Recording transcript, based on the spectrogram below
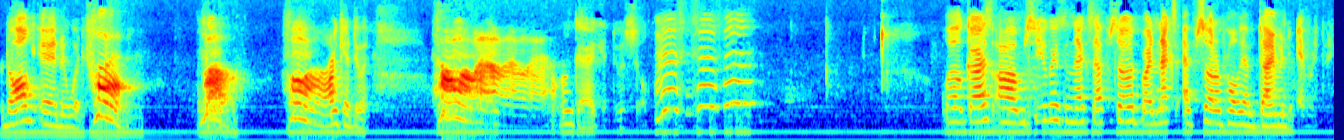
a dog and it went. I can't do it. Okay, I can't do it still. Well, guys, um, see you guys in the next episode. By next episode, I'll probably have diamond everything.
